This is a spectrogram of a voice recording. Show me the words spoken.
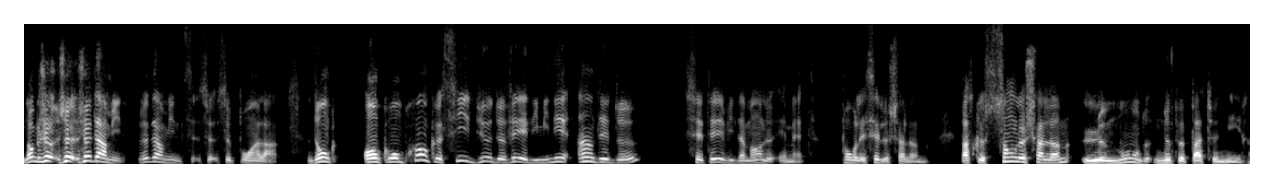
Donc, je, termine, je termine ce point-là. Donc, on comprend que si Dieu devait éliminer un des deux, c'était évidemment le Hémet, pour laisser le Shalom. Parce que sans le Shalom, le monde ne peut pas tenir.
